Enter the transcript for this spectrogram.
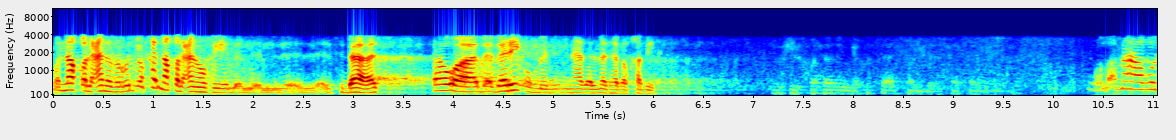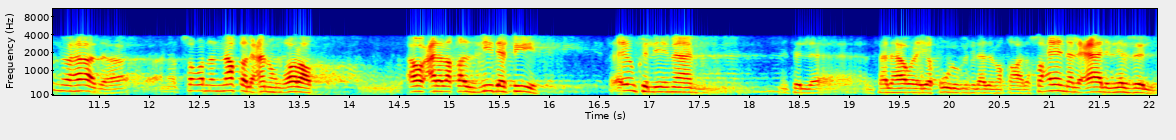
والنقل عنه بالرجوع كالنقل عنه في الإثبات فهو بريء من من هذا المذهب الخبيث. والله ما أظن هذا. أنا أتصور أن النقل عنه غلط أو على الأقل زيد فيه. لا يمكن الإمام مثل مثل هؤلاء يقولوا مثل هذه المقالة صحيح أن العالم يزل.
